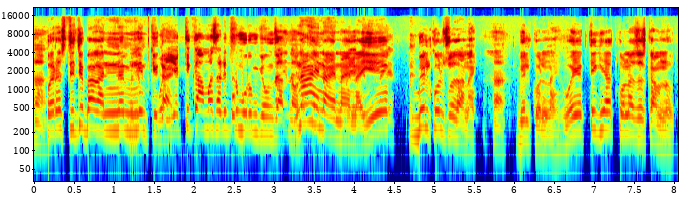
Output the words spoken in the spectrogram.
हा. परिस्थिती बघा नेम- नेमकी काय? वैयक्तिक कामासाठी तर मुरुम घेऊन जात. नाही नाही नाही नाही. एक बिलकुल सुद्धा हा. नाही बिलकुल नाही. वैयक्तिक ह्यात कोणाचंच काम नव्हतं.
